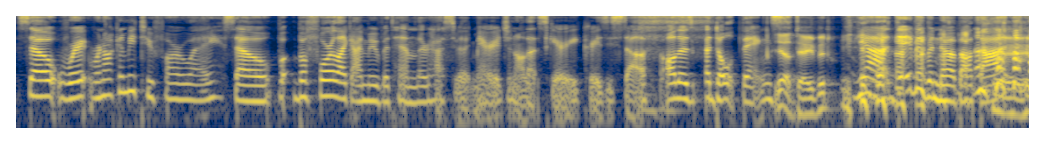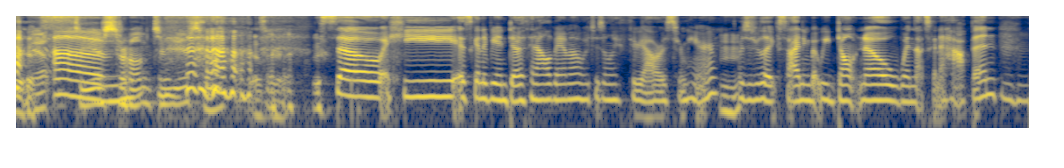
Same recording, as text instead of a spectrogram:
So we're, we're not going to be too far away. So b- before like I move with him, there has to be like marriage and all that scary, crazy stuff, all those adult things. Yeah, David. Yeah, David would know about that. Yep. two years um, strong. Two years strong. That's great. So he is going to be in Dothan, Alabama, which is only three hours from here, mm-hmm. which is really exciting. But we don't know when that's going to happen. Mm-hmm.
